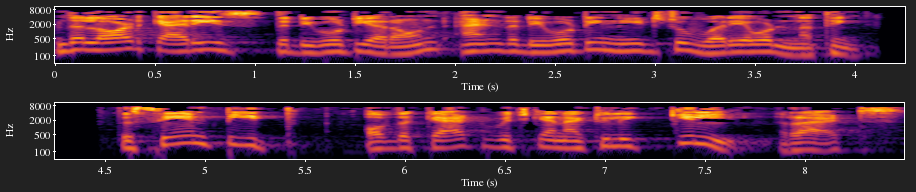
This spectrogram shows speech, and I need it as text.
the Lord carries the devotee around and the devotee needs to worry about nothing. The same teeth of the cat which can actually kill rats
